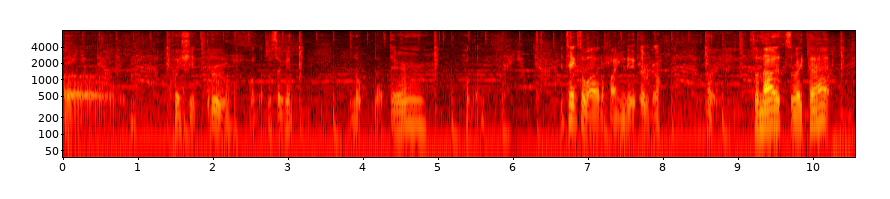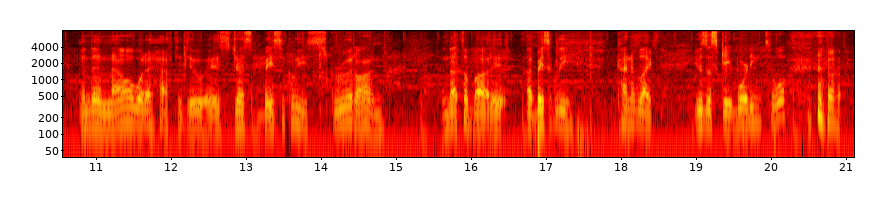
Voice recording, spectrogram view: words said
uh, push it through. Hold on a second. Nope, not there. Hold on. It takes a while to find it. There we go. Alright. So now it's like that. And then now what I have to do is just basically screw it on. And that's about it. I basically kind of like use a skateboarding tool.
